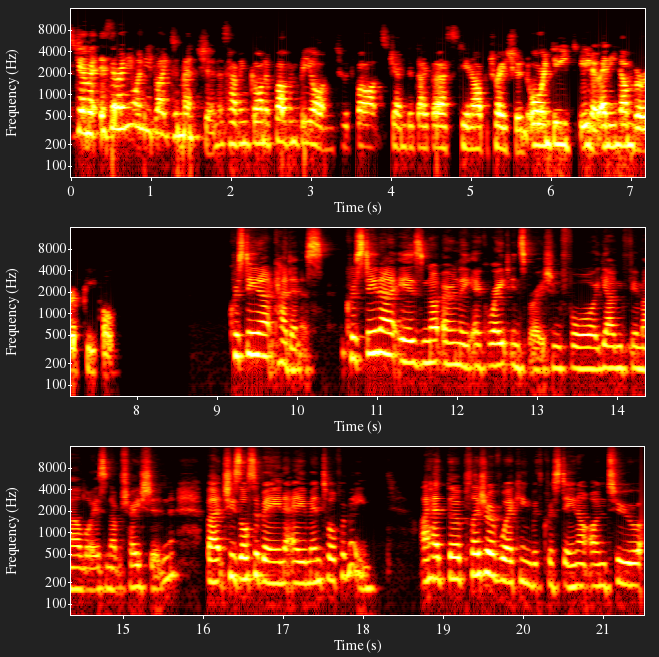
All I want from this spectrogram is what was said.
So, Gemma, is there anyone you'd like to mention as having gone above and beyond to advance gender diversity in arbitration, or indeed, you know, any number of people? Christina Cardenas. Christina is not only a great inspiration for young female lawyers in arbitration, but she's also been a mentor for me. I had the pleasure of working with Christina on two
